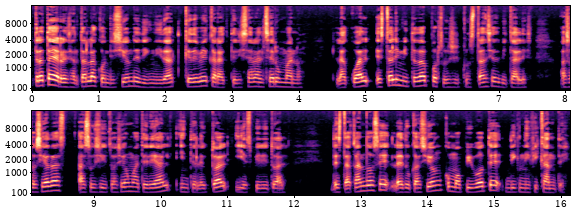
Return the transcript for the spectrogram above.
trata de resaltar la condición de dignidad que debe caracterizar al ser humano, la cual está limitada por sus circunstancias vitales, asociadas a su situación material, intelectual y espiritual, destacándose la educación como pivote dignificante.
